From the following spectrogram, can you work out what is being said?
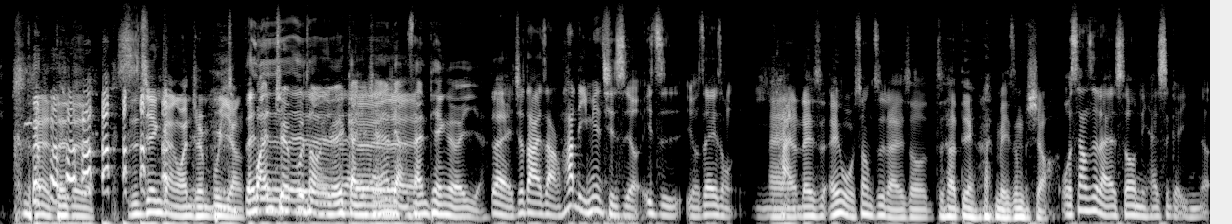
对对对，时间感完全不一样，完全不同，感觉才两三天而已啊。对，就大概这样。它里面其实有一直有这一种遗憾，类似哎，我上次来的时候，这家店还没这么小。我上次来的时候，你还是个婴儿。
